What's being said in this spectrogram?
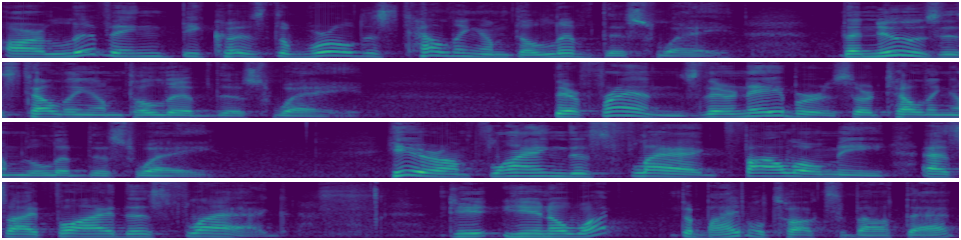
are living because the world is telling them to live this way. The news is telling them to live this way. Their friends, their neighbors are telling them to live this way. Here, I'm flying this flag. Follow me as I fly this flag. Do you, you know what? The Bible talks about that.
